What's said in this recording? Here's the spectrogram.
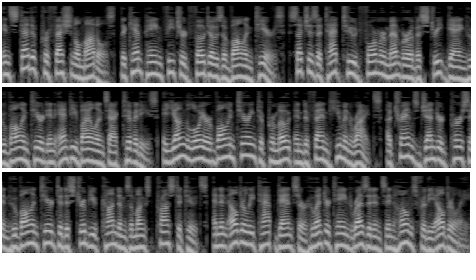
Instead of professional models, the campaign featured photos of volunteers, such as a tattooed former member of a street gang who volunteered in anti-violence activities, a young lawyer volunteering to promote and defend human rights, a transgendered person who volunteered to distribute condoms amongst prostitutes, and an elderly tap dancer who entertained residents in homes for the elderly.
